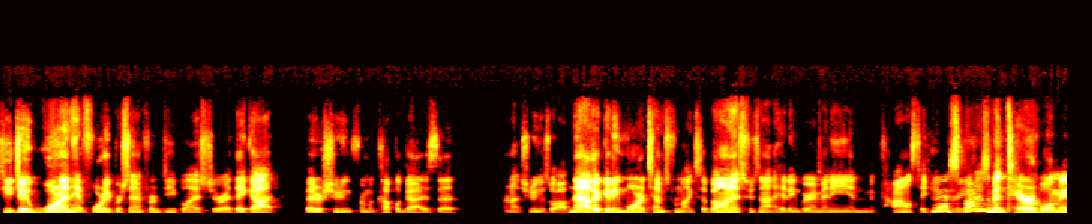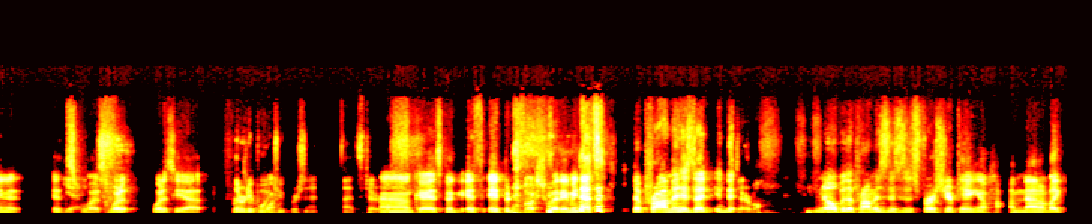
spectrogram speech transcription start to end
TJ Warren hit 40% from deep last year, right? They got better shooting from a couple guys that are not shooting as well. Now they're getting more attempts from like Sabonis, who's not hitting very many, and McConnell's taking Yeah, Sabonis has been terrible. I mean, it, it's Yeah. what what what is he at? Thirty point two percent. That's terrible. Okay, it's been it's it's been fluctuating. I mean, that's the problem is that That's terrible. no, but the problem is this is his first year taking a amount of like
